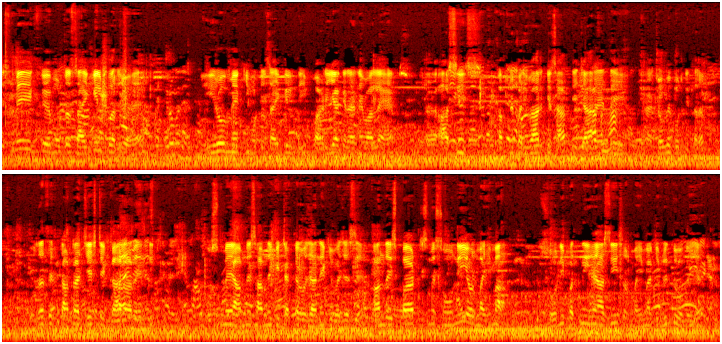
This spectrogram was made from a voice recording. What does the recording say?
इसमें एक मोटरसाइकिल पर जो है, हीरो में की मोटरसाइकिल थी, पहाड़िया के रहने वाले हैं आशीष अपने परिवार के साथ, ये जा रहे थे चौबेपुर की तरफ़। उधर से टाटा जेस्ट एक कार आ रही थी। उसमें आमने सामने की टक्कर हो जाने की वजह से, ऑन द स्पॉट इसमें सोनी और महिमा सोनी पत्नी है आशीष और महिमा की मृत्यु हो गई है।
